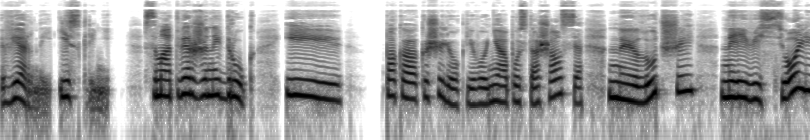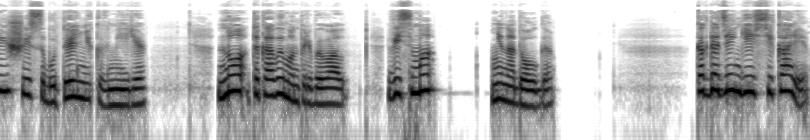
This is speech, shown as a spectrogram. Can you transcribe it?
верный, искренний, самоотверженный друг и пока кошелек его не опустошался, наилучший, наивеселейший собутыльник в мире. Но таковым он пребывал весьма ненадолго. Когда деньги иссякали,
